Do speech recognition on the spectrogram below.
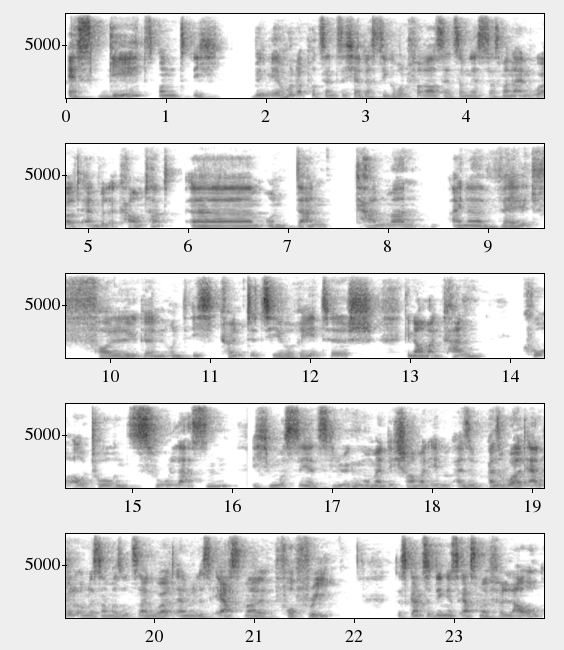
Es geht und ich bin mir 100% sicher, dass die Grundvoraussetzung ist, dass man einen World Anvil Account hat. Ähm, und dann kann man einer Welt folgen. Und ich könnte theoretisch, genau, man kann Co-Autoren zulassen. Ich musste jetzt lügen. Moment, ich schaue mal eben. Also, also World Anvil, um das nochmal so zu sagen, World Anvil ist erstmal for free. Das ganze Ding ist erstmal für lau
